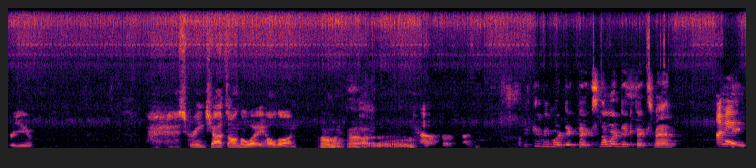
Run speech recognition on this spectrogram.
for you. Screenshots on the way. Hold on. Oh my god. Oh, oh, oh, there's gonna be more dick pics. No more dick pics, man. I mean,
